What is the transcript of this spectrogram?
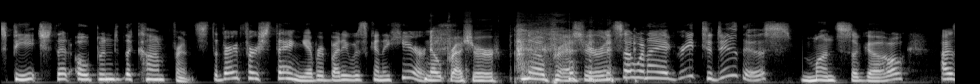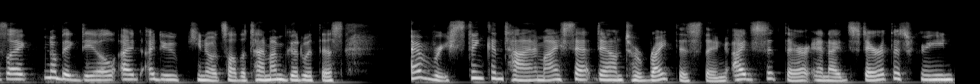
speech that opened the conference. The very first thing everybody was going to hear. No pressure. No pressure. and so when I agreed to do this months ago, I was like, no big deal. I, I do keynotes all the time. I'm good with this every stinking time I sat down to write this thing, I'd sit there and I'd stare at the screen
